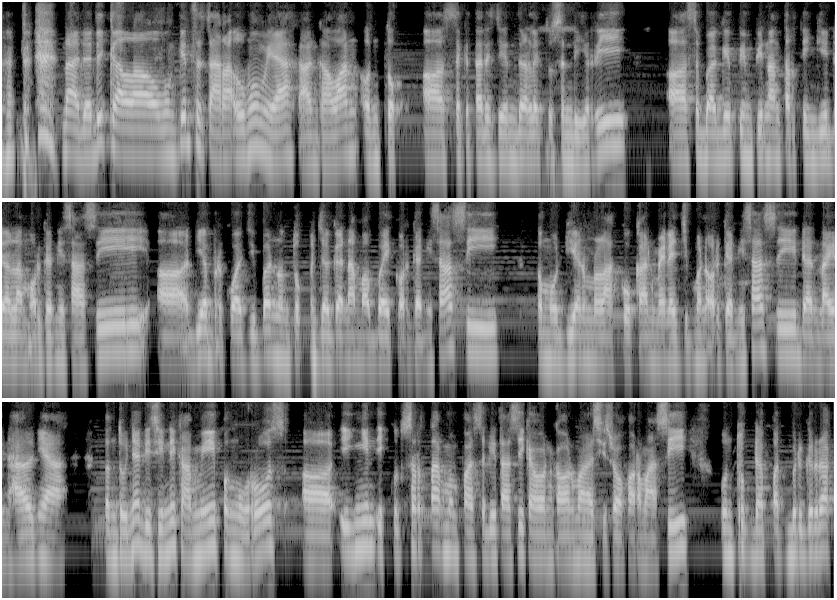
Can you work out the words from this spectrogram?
nah, jadi kalau mungkin secara umum ya, kawan-kawan untuk uh, sekretaris jenderal itu sendiri uh, sebagai pimpinan tertinggi dalam organisasi, uh, dia berkewajiban untuk menjaga nama baik organisasi, kemudian melakukan manajemen organisasi dan lain halnya. Tentunya di sini kami pengurus uh, ingin ikut serta memfasilitasi kawan-kawan mahasiswa farmasi untuk dapat bergerak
